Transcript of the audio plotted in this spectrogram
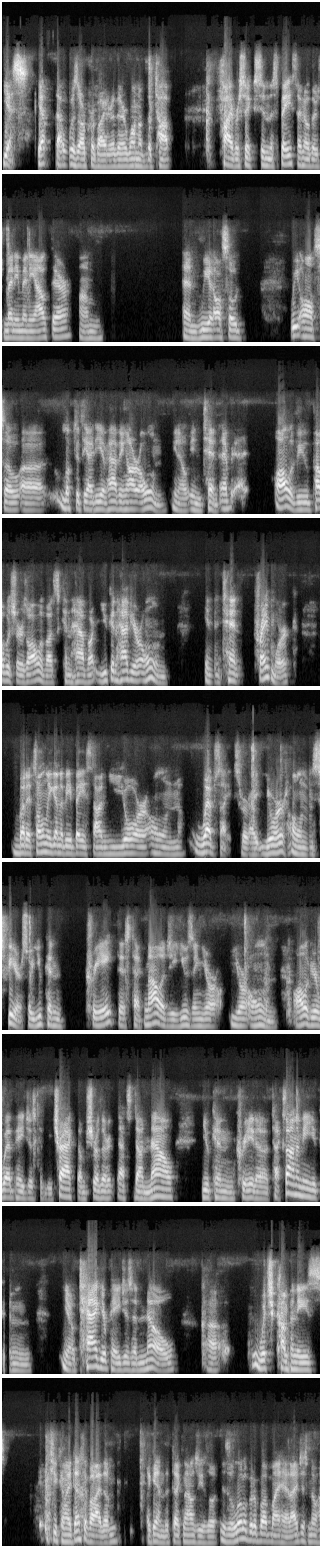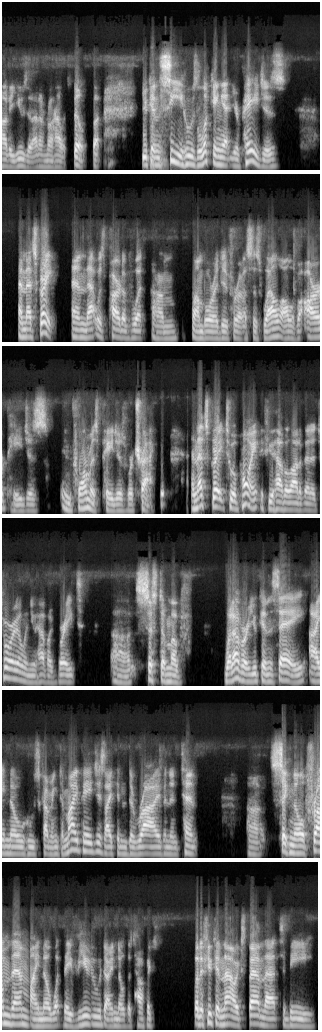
Yes. Yep. That was our provider. They're one of the top five or six in the space. I know there's many, many out there. Um, and we also we also uh, looked at the idea of having our own, you know, intent. Every, all of you publishers, all of us can have our, you can have your own intent framework but it's only going to be based on your own websites, right? Your own sphere. So you can create this technology using your your own. All of your web pages can be tracked. I'm sure that that's done now. You can create a taxonomy. You can, you know, tag your pages and know uh, which companies, if you can identify them. Again, the technology is a, is a little bit above my head. I just know how to use it. I don't know how it's built, but you can see who's looking at your pages, and that's great and that was part of what um, Bombora did for us as well. All of our pages, Informa's pages, were tracked. And that's great to a point. If you have a lot of editorial and you have a great uh, system of whatever, you can say, I know who's coming to my pages. I can derive an intent uh, signal from them. I know what they viewed. I know the topics. But if you can now expand that to be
